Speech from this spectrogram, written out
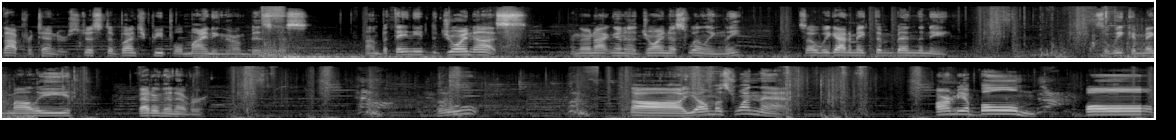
not pretenders, just a bunch of people minding their own business. Um, but they need to join us, and they're not going to join us willingly. So we got to make them bend the knee. So we can make Mali better than ever. Oh. Aw, you almost won that. Army of Boom. Boom.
